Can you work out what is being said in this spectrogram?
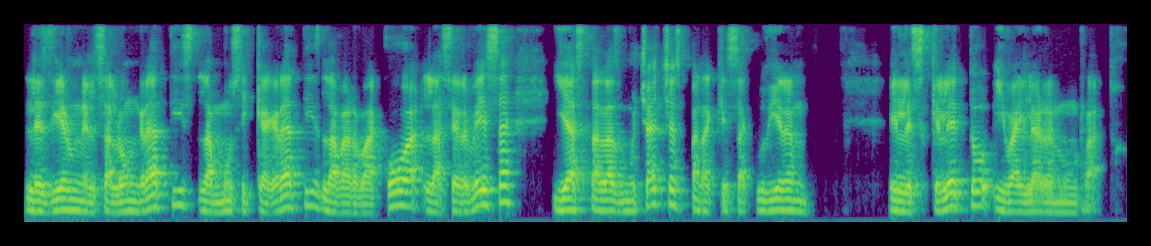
les dieron el salón gratis, la música gratis, la barbacoa, la cerveza y hasta las muchachas para que sacudieran el esqueleto y bailaran un rato.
